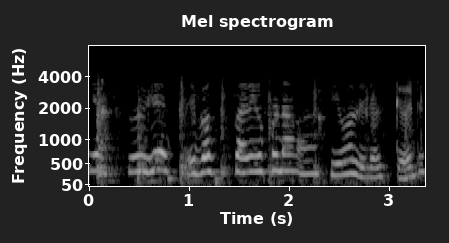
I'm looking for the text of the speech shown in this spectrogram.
Yeah. So yes, it was signing off for now. I'll see you all later. Good.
